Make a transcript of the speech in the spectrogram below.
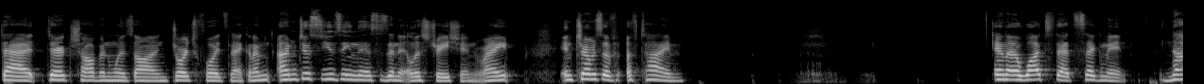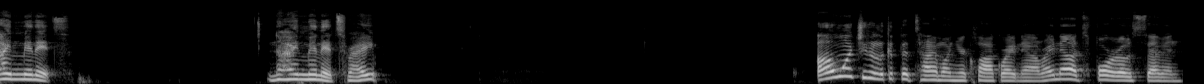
that Derek Chauvin was on George Floyd's neck. And I'm I'm just using this as an illustration, right? In terms of, of time. And I watched that segment. Nine minutes. Nine minutes, right? I want you to look at the time on your clock right now. Right now it's 407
